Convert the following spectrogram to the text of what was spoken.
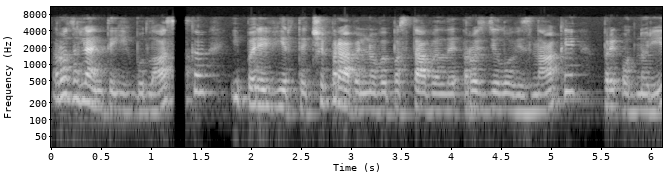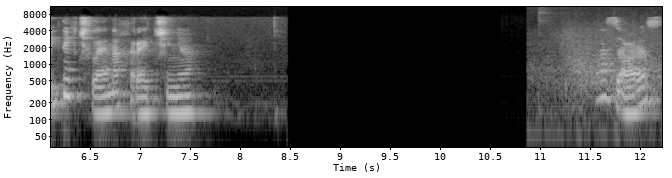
Розгляньте їх, будь ласка, і перевірте, чи правильно ви поставили розділові знаки при однорідних членах речення. А зараз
